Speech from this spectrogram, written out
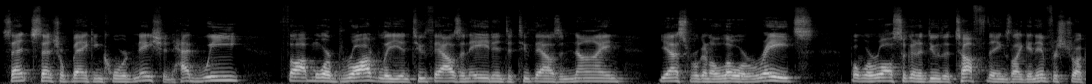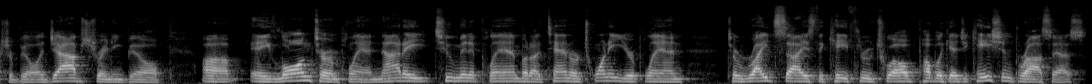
central banking coordination. Had we thought more broadly in 2008 into 2009, yes, we're going to lower rates, but we're also going to do the tough things like an infrastructure bill, a jobs training bill, uh, a long term plan, not a two minute plan, but a 10 or 20 year plan to right size the K through 12 public education process.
